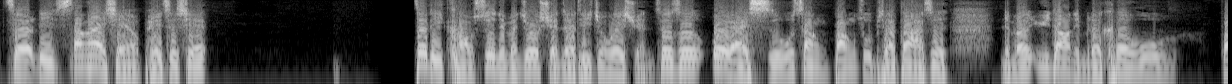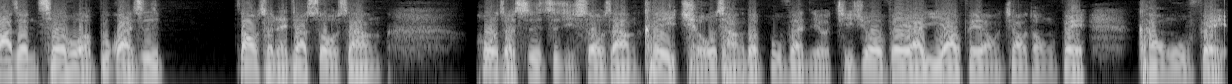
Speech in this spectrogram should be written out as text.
则理伤害险要赔这些。这里考试你们就选择题就会选，这是未来实务上帮助比较大的是，你们遇到你们的客户发生车祸，不管是造成人家受伤，或者是自己受伤，可以求偿的部分有急救费啊、医药费用、交通费、看护费，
